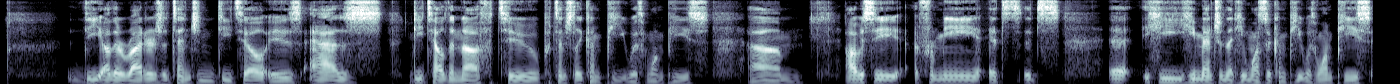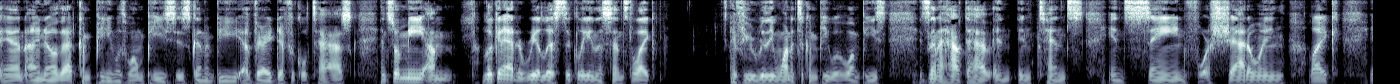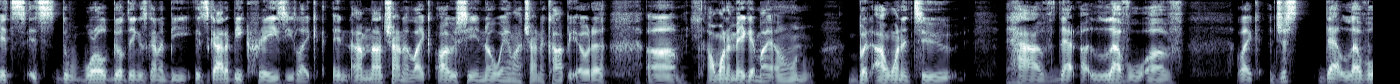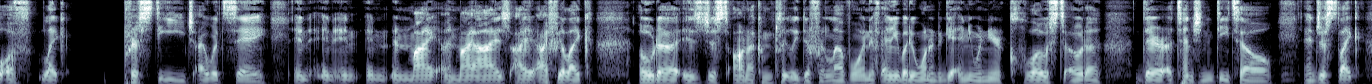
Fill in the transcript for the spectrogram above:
the other writer's attention detail is as detailed enough to potentially compete with One Piece. Um, obviously, for me, it's it's uh, he he mentioned that he wants to compete with One Piece, and I know that competing with One Piece is going to be a very difficult task. And so, me, I'm looking at it realistically in the sense like. If you really wanted to compete with One Piece, it's gonna have to have an intense, insane foreshadowing. Like it's it's the world building is gonna be it's gotta be crazy. Like, and I'm not trying to like obviously in no way am I trying to copy Oda. Um, I want to make it my own, but I wanted to have that uh, level of like just that level of like prestige, I would say. In in, in, in, in my in my eyes, I, I feel like Oda is just on a completely different level. And if anybody wanted to get anywhere near close to Oda, their attention to detail and just like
